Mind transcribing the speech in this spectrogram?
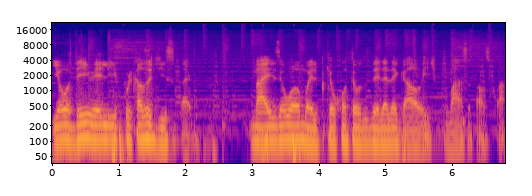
E eu odeio ele por causa disso, velho. Mas eu amo ele porque o conteúdo dele é legal e, tipo, massa e tal. pá.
